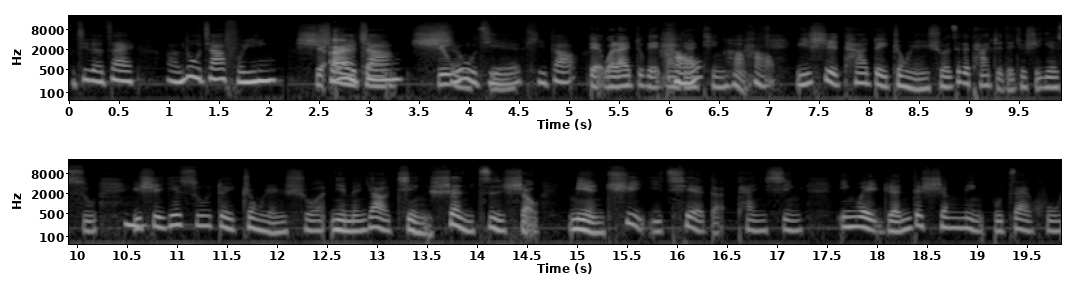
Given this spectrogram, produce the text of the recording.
我记得在。啊，《路加福音》十二章十五节提到，对，我来读给大家听哈。好，于是他对众人说：“这个他指的就是耶稣。”于是耶稣对众人说：“你们要谨慎自守，免去一切的贪心，因为人的生命不在乎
